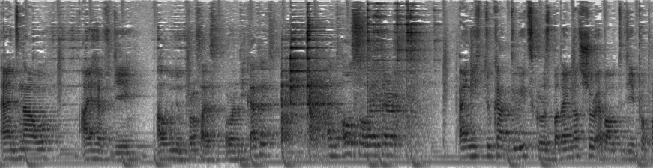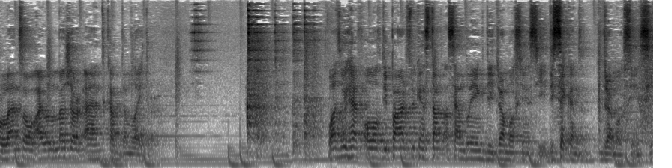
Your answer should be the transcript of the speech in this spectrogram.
And now I have the aluminum profiles already cut. it. And also later I need to cut the lead screws, but I'm not sure about the proper length, so I will measure and cut them later. Once we have all of the parts, we can start assembling the Dremel CNC, the second Dremel CNC.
